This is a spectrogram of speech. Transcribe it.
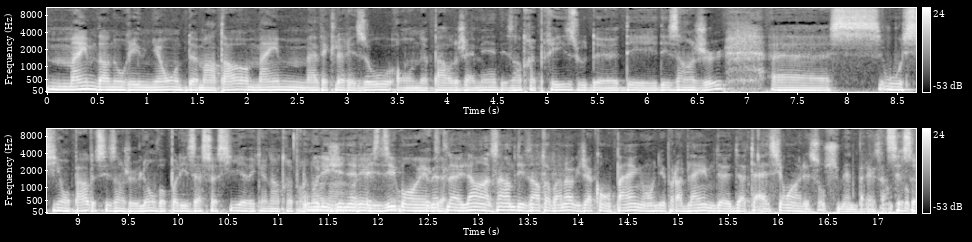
même dans nos réunions de mentors, même avec le réseau, on ne parle jamais des entreprises ou de des, des enjeux. ou si on parle de ces enjeux-là, on va pas les associer avec un entrepreneur. On va les généraliser. Bon, l'ensemble des entrepreneurs que j'accompagne ont des problèmes de dotation en ressources humaines, par exemple. C'est ça,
